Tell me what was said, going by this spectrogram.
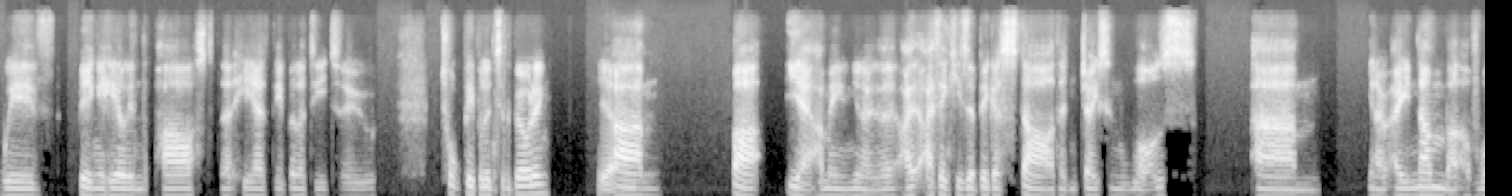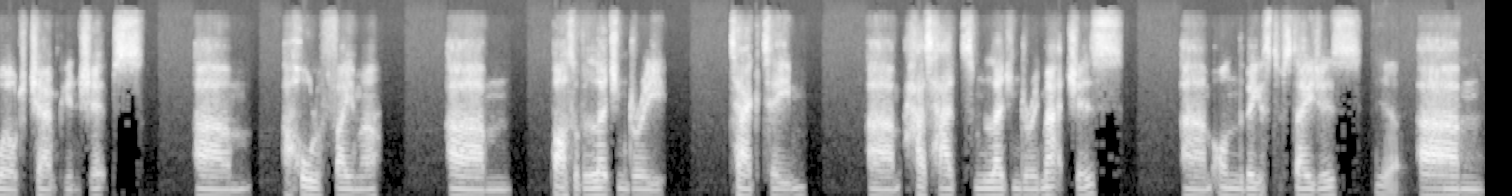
with being a heel in the past that he has the ability to talk people into the building. Yeah. Um, but yeah, I mean, you know, the, I, I, think he's a bigger star than Jason was. Um, you know, a number of world championships, um, a Hall of Famer, um, part of a legendary tag team, um, has had some legendary matches um, on the biggest of stages. Yeah. Um,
